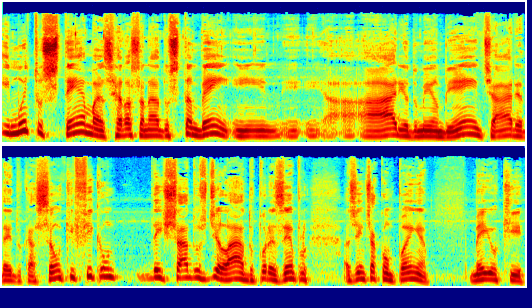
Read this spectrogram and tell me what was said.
e, e muitos temas relacionados também em, em, à área do meio ambiente, à área da educação, que ficam deixados de lado. Por exemplo, a gente acompanha meio que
